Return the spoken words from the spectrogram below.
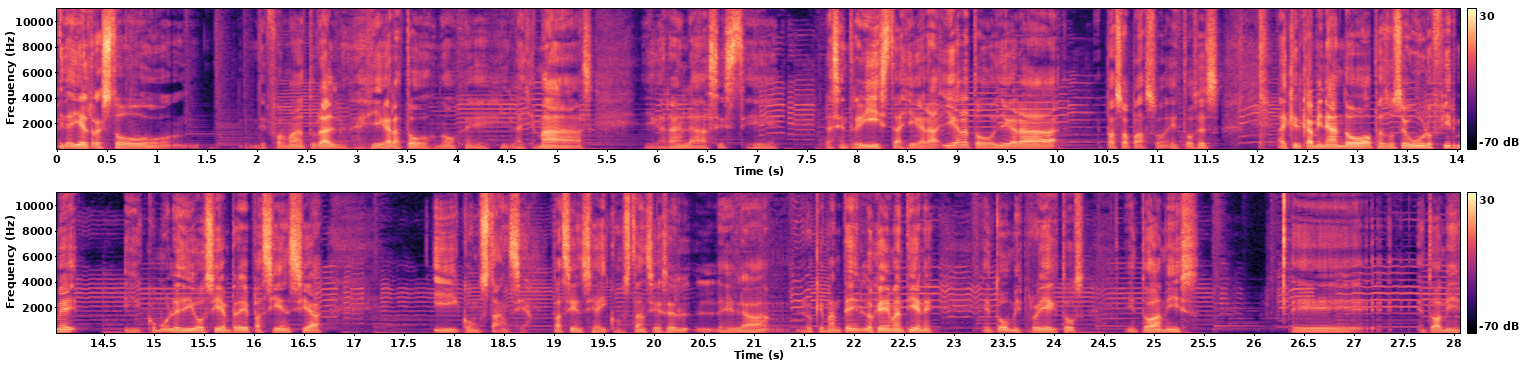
de ahí el resto de forma natural, llegar a todo, ¿no? las llamadas, llegarán las, este, las entrevistas, llegará, llegará todo, llegará paso a paso. Entonces hay que ir caminando a paso seguro, firme y como les digo siempre, paciencia y constancia. Paciencia y constancia es el, lo, que lo que me mantiene en todos mis proyectos y en todas mis, eh, en todas mis,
